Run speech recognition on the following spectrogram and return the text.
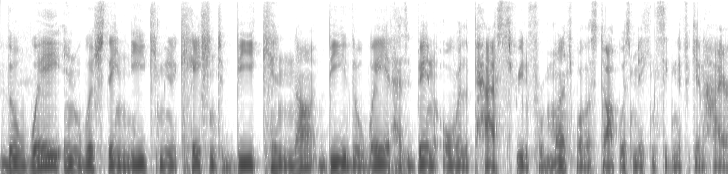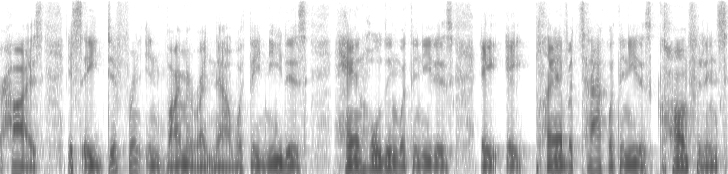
the way in which they need communication to be cannot be the way it has been over the past three to four months while the stock was making significant higher highs. It's a different environment right now. What they need is hand holding, what they need is a, a plan of attack, what they need is confidence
